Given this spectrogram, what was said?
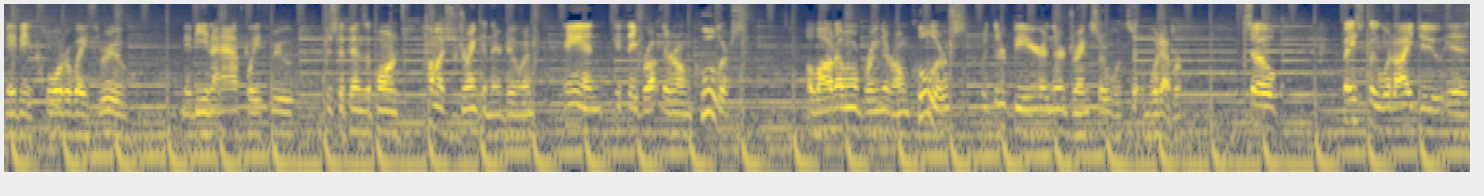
maybe a quarter way through, maybe even a halfway through. Just depends upon how much drinking they're doing and if they brought their own coolers. A lot of them will bring their own coolers with their beer and their drinks or whatever. So basically what I do is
